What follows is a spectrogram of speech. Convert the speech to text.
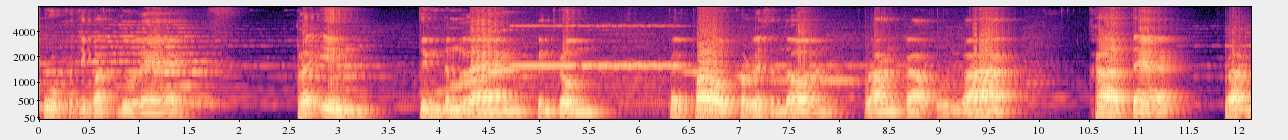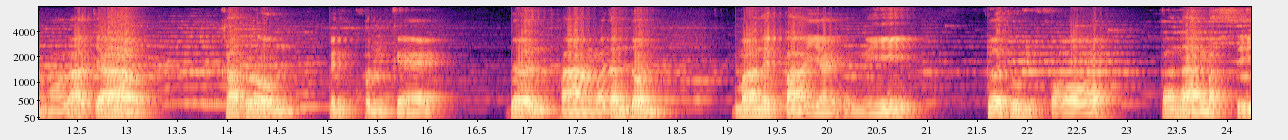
ผู้ปฏิบัติดูแล พระอินทร์จึงดำแรงเป็นพรมไปเฝ้าพระเวสสันดร พรางกล่าวทูลว่า ข้าแต่พระมหาราชเจ้า ข้าพระองค์เป็นคนแก่ เดินทางมาด้านด้น มาในป่าใหญ่แห่งนี้ เพื่อทูลขอพระนางมัตสี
